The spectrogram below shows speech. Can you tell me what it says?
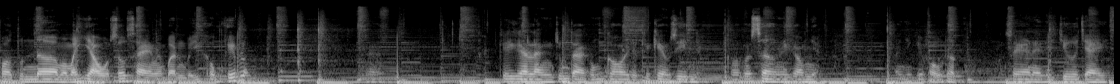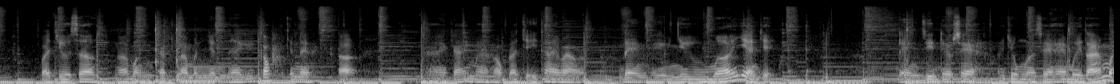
Fortuner mà máy dầu số sàn là bền bỉ khủng khiếp lắm cái ga lăng chúng ta cũng coi được cái keo zin coi có sơn hay không nha. Ở những cái phẫu thuật xe này thì chưa chày và chưa sơn, nó bằng cách là mình nhìn hai cái cốc trên này đó, hai cái mà học đã chỉ thay vào, đèn thì như mới nha anh chị. Đèn zin theo xe, nói chung là xe 2018 mà.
